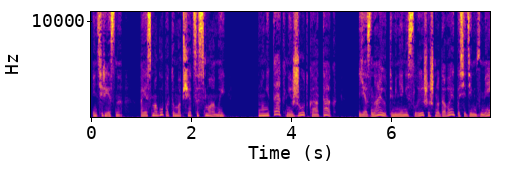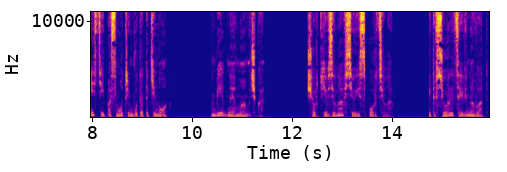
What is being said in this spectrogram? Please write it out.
Интересно, а я смогу потом общаться с мамой? Ну не так, не жутко, а так. Я знаю, ты меня не слышишь, но давай посидим вместе и посмотрим вот это кино. Бедная мамочка. Черт, я взяла все и испортила. Это все рыцарь виноват.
